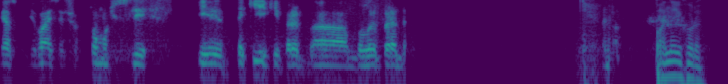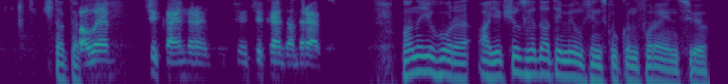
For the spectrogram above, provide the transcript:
я сподіваюся, що в тому числі і такі, які е, були перед Пане Ігоре, так, так. але чекає на чекає на реакцію. Пане Єгоре, а якщо згадати Мюнхенську конференцію,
